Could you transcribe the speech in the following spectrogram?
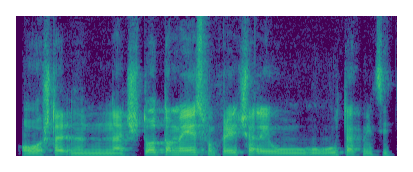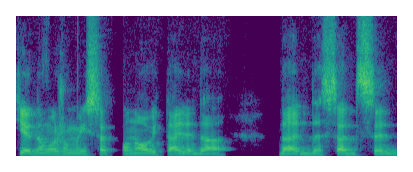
Ovo što, znači o tome jesmo pričali u, u utakmici tjedna, možemo i sad ponoviti, ajde da, da, da sad se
